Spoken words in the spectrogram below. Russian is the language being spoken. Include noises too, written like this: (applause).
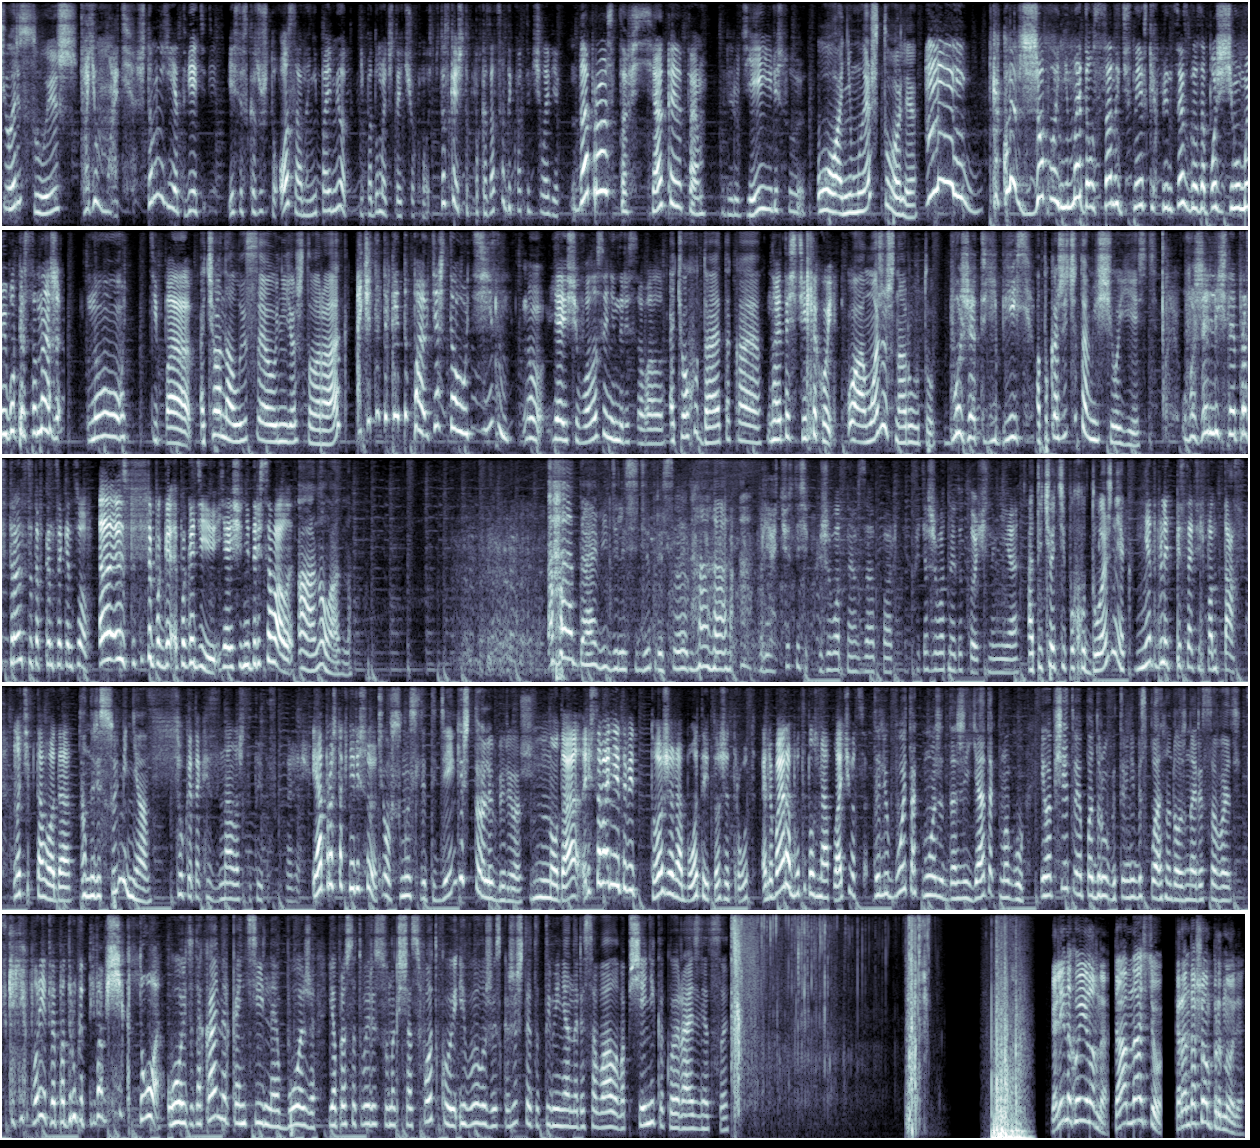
Чё рисуешь? Твою мать, что мне ей ответить? Если скажу, что Оса, она не поймет и подумает, что я чокнулась. Что сказать, чтобы показаться адекватным человеком? Да просто всякое там. Людей рисую. О, аниме, что ли? М, Какое в жопу аниме до усаных диснеевских принцесс глаза позже, чем у моего персонажа? Ну, типа... А чё она лысая, у нее что, рак? А чё ты такая тупая? У тебя что, аутизм? Ну, я еще волосы не нарисовала. А чё худая такая? Но это стиль такой. О, а можешь Наруту? Боже, отъебись. А покажи, что там еще есть. Уважай личное пространство-то в конце концов. Э, стой, стой, стой, погоди, я еще не дорисовала. А, ну ладно. (laughs) Ага, да, видели, сидит, рисует. Ха-ха. (laughs) Бля, чувствую себя как животное в зоопарке. Хотя животное это точно не я. А ты чё, типа художник? Нет, блядь, писатель-фантаст. Ну, типа того, да. А нарисуй меня. Сука, так и знала, что ты это скажешь. Я просто так не рисую. Чё, в смысле, ты деньги, что ли, берешь? Ну да, рисование это ведь тоже работа и тоже труд. А любая работа должна оплачиваться. Да любой так может, даже я так могу. И вообще твоя подруга, ты мне бесплатно должна рисовать. С каких пор я твоя подруга? Ты вообще кто? Ой, ты такая меркантильная, боже. Я просто твой рисунок сейчас сфоткаю и выложу, и скажи, что это ты меня нарисовала. Вообще никакой разницы. Галина Хуиловна, там Настю карандашом прыгнули.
